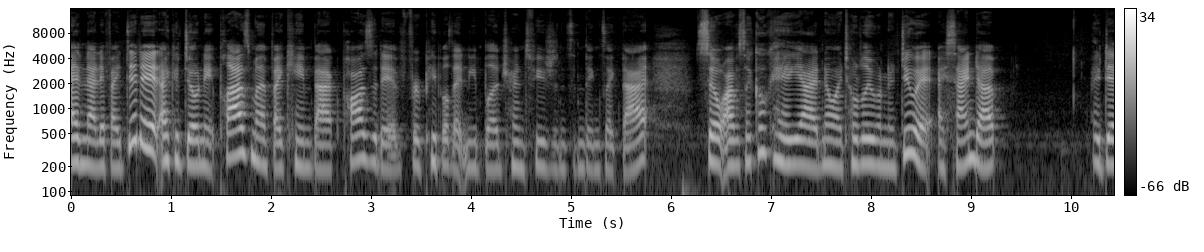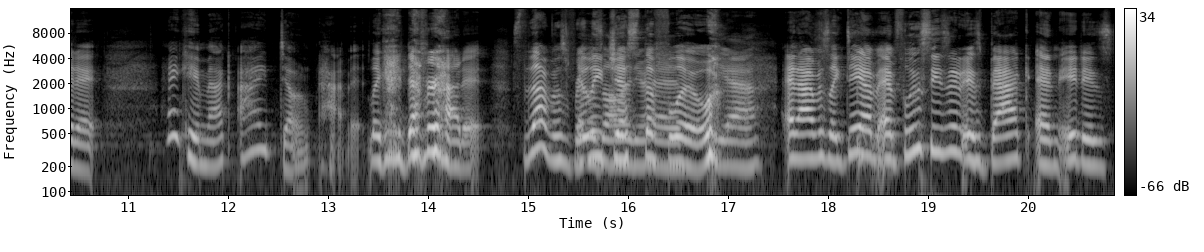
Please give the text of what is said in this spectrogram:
And that if I did it, I could donate plasma if I came back positive for people that need blood transfusions and things like that. So I was like, okay, yeah, no, I totally want to do it. I signed up, I did it. I came back. I don't have it. Like I never had it. So that was really was just the head. flu. Yeah. And I was like, damn, and flu season is back and it is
